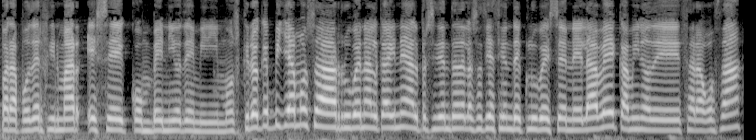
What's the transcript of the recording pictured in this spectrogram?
para poder firmar ese convenio de mínimos. Creo que pillamos a Rubén Alcaine, al presidente de la Asociación de Clubes en el AVE, camino de Zaragoza,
